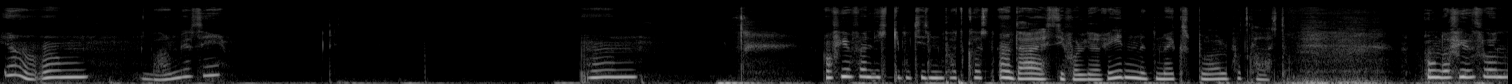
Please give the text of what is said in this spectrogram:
Ja, ähm, wo haben wir sie? Ähm, auf jeden Fall, ich gebe diesen Podcast. Ah, da ist die Folge Reden mit Max Brawl Podcast. Und auf jeden Fall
